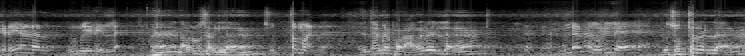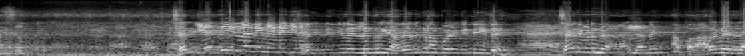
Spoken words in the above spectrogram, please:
கிடையாது? உண்மையில இல்ல. நர்வஸ் இல்ல? சுத்தமா இல்ல. எல்லாமே இப்ப அறவே இல்ல. இல்லன்னா விடுவே சுத்தரம் இல்ல. சரி. எது இல்ல நீ நினைக்கிற? சரி நீங்களே இல்லைங்கிறீங்க. அதை எதுக்கு நான் போய் கிண்டிக்கிட்டு. சரி விடுங்க. அப்ப அறவே இல்ல.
